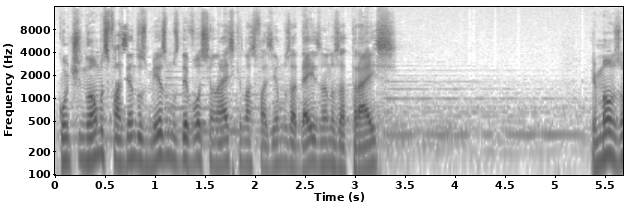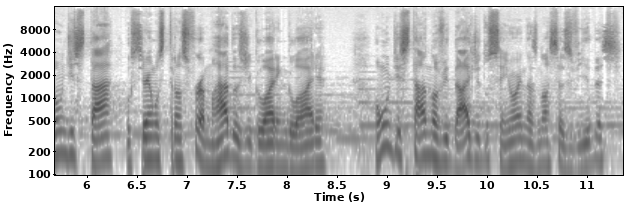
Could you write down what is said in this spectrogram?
Continuamos fazendo os mesmos devocionais que nós fazíamos há 10 anos atrás. Irmãos, onde está os sermos transformados de glória em glória? Onde está a novidade do Senhor nas nossas vidas?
